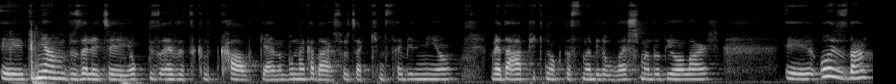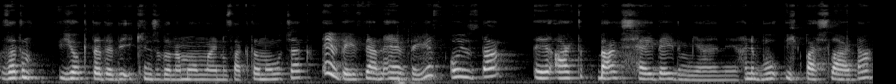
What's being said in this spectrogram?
e, dünyanın düzeleceği yok. Biz evde tıkılıp kaldık yani. Bu ne kadar sürecek kimse bilmiyor. Ve daha pik noktasına bile ulaşmadı diyorlar. Ee, o yüzden zaten yok da dedi ikinci dönem online uzaktan olacak. Evdeyiz yani evdeyiz. O yüzden e, artık ben şeydeydim yani. Hani bu ilk başlarda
